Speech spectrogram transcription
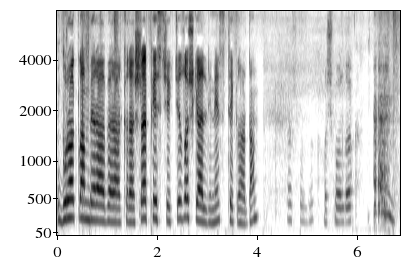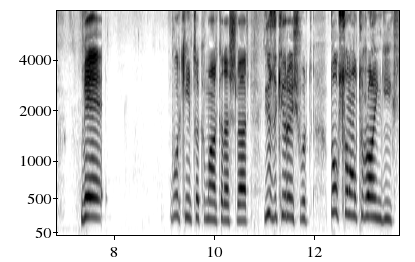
Burak'la beraber arkadaşlar PES çekeceğiz. Hoş geldiniz tekrardan. Hoş bulduk. Hoş bulduk. Ve Burkin takımı arkadaşlar 102 Rashford, 96 Ryan Giggs,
